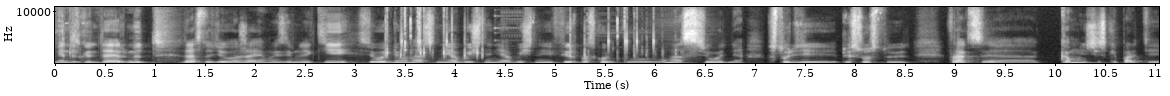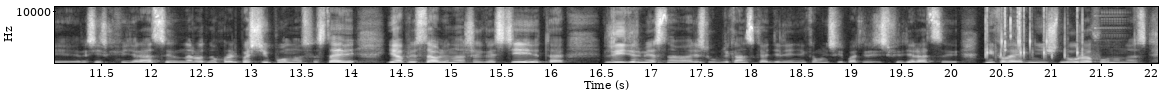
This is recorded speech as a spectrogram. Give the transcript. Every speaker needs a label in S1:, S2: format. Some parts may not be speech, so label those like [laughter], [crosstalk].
S1: Мендель Кюнтайрмют. Здравствуйте, уважаемые земляки. Сегодня у нас необычный необычный эфир, поскольку у нас сегодня в студии присутствует фракция Коммунистической партии Российской Федерации Народном хоре почти в полном составе. Я представлю наших гостей. Это лидер местного республиканского отделения Коммунистической партии Российской Федерации Николай Евгеньевич Нуров. Он у нас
